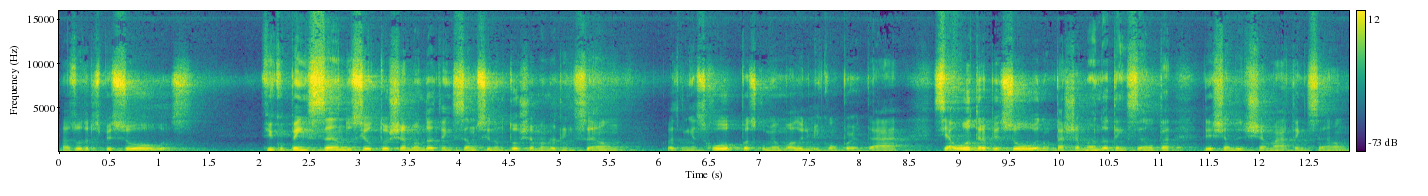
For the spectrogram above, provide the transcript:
nas outras pessoas, fico pensando se eu estou chamando atenção, se não estou chamando atenção, com as minhas roupas, com o meu modo de me comportar, se a outra pessoa não está chamando atenção, está deixando de chamar atenção.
